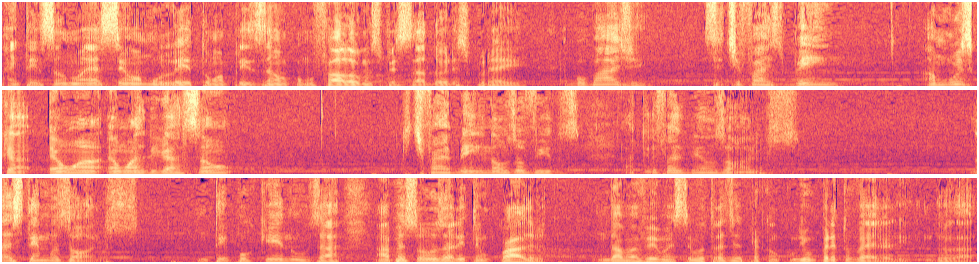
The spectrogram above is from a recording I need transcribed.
A intenção não é ser um amuleto, uma prisão, como falam alguns pesquisadores por aí. É bobagem. Se te faz bem, a música é uma, é uma ligação que te faz bem nos ouvidos. Aquilo faz bem aos olhos. Nós temos olhos. Não tem por que não usar. A pessoa usa ali, tem um quadro. Não dá para ver, mas eu vou trazer para cá. De um preto velho ali do lado.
